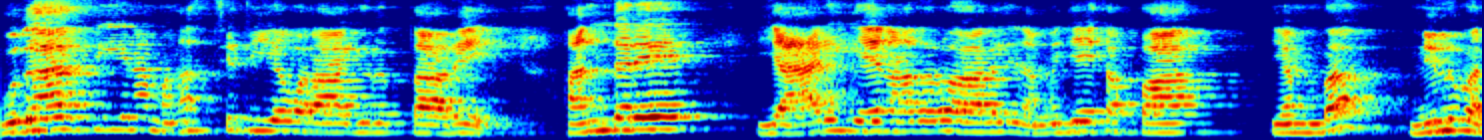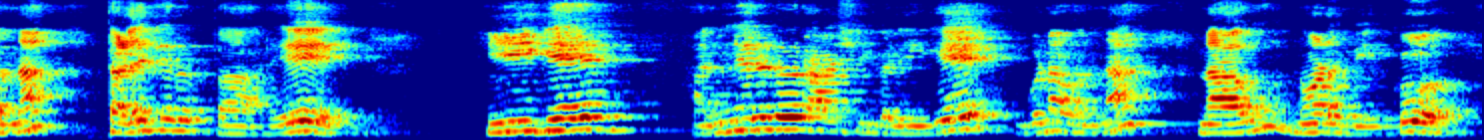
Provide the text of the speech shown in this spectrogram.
ಉದಾಸೀನ ಮನಸ್ಥಿತಿಯವರಾಗಿರುತ್ತಾರೆ. ಅಂದರೆ ಯಾರಿಗೇನಾದರೂ ಆಗಲಿ ನಮಗೇಕಪ್ಪ ಎಂಬ ನಿಲುವನ್ನು ತಳೆದಿರುತ್ತಾರೆ. ಹೀಗೆ ಹನ್ನೆರಡು ರಾಶಿಗಳಿಗೆ ಗುಣವನ್ನು ನಾವು ನೋಡಬೇಕು.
